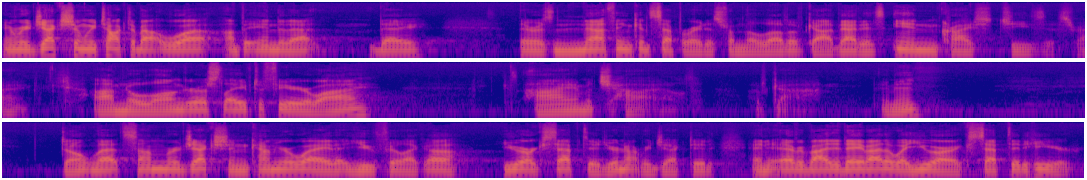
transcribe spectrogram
In rejection, we talked about what at the end of that day? There is nothing can separate us from the love of God. That is in Christ Jesus, right? I'm no longer a slave to fear. Why? Because I am a child of God. Amen? Don't let some rejection come your way that you feel like, oh, you are accepted. You're not rejected. And everybody today, by the way, you are accepted here.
